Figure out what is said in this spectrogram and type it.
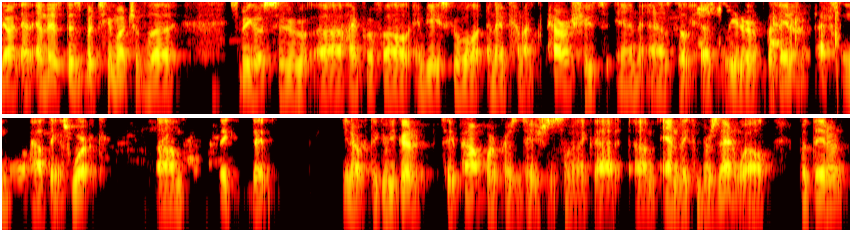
know, and, and, there's there's a bit too much of the somebody goes to a high profile MBA school and then kind of parachutes in as the as the leader, but they don't actually know how things work. Um, they that you know they can be good at say PowerPoint presentations or something like that, um, and they can present well, but they don't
